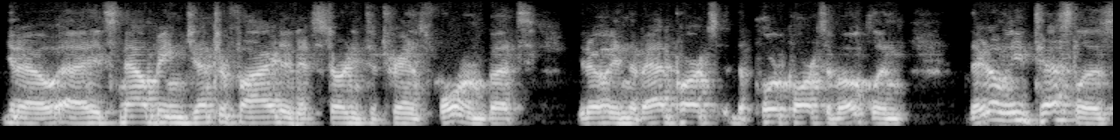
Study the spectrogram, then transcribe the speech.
you know uh, it's now being gentrified and it's starting to transform. But you know in the bad parts the poor parts of Oakland they don't need Teslas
